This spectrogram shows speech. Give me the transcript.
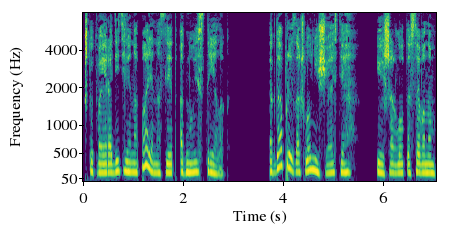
что твои родители напали на след одной из стрелок. Тогда произошло несчастье, и Шарлотта с Эваном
